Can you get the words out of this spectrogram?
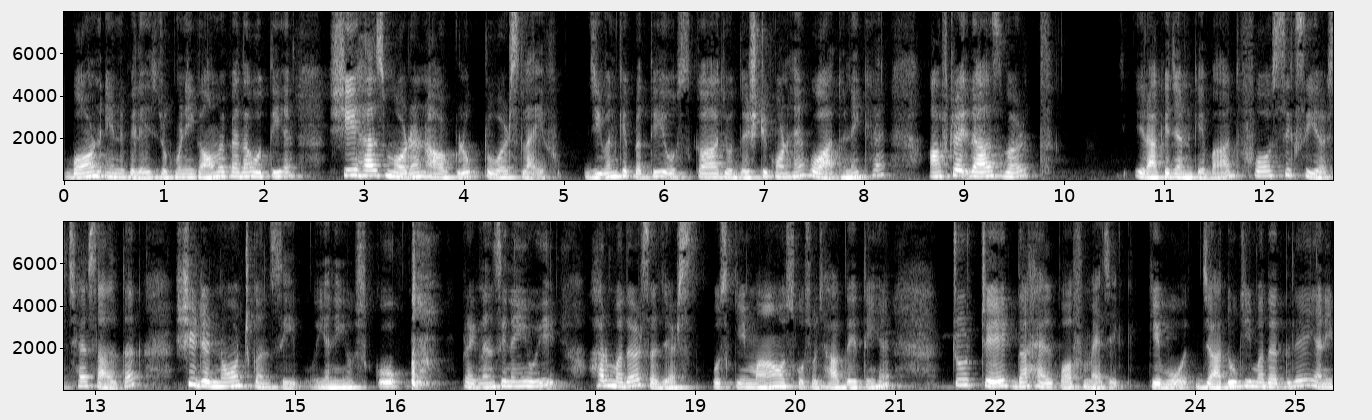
born in village Rukmani गाँव में पैदा होती है। She has modern outlook towards life जीवन के प्रति उसका जो दृष्टिकोण है, वो आधुनिक है। आफ्टर इराज बर्थ इरा के जन्म के बाद फॉर सिक्स ईयर्स छः साल तक शी डिड नॉट कंसीव यानी उसको प्रेगनेंसी नहीं हुई। हर मदर सजेस्ट उसकी माँ उसको सुझाव देती हैं to take the help of magic कि वो जादू की मदद ले, यानी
